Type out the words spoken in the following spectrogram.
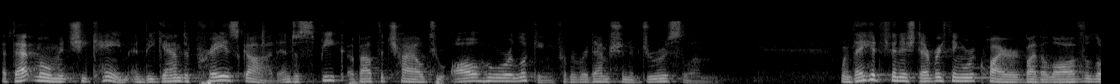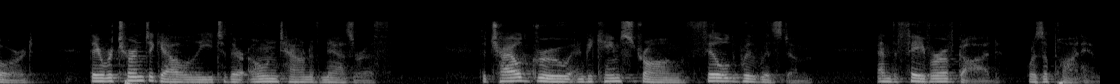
At that moment she came and began to praise God and to speak about the child to all who were looking for the redemption of Jerusalem. When they had finished everything required by the law of the Lord, they returned to Galilee to their own town of Nazareth. The child grew and became strong, filled with wisdom, and the favor of God was upon him.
